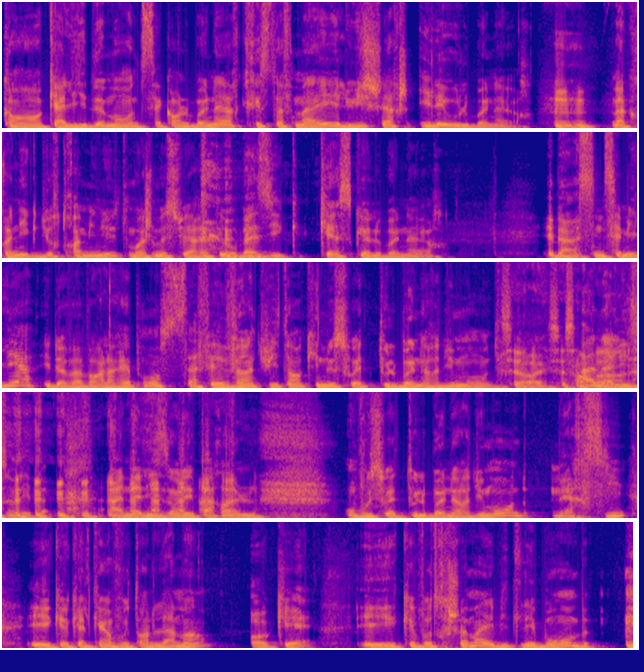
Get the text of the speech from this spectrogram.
Quand Kali demande c'est quand le bonheur, Christophe Mahé, lui, cherche il est où le bonheur? Mhm. Ma chronique dure trois minutes, moi je me suis arrêté au basique. Qu'est-ce que le bonheur? Eh bien, Sinsemilia, ils doivent avoir la réponse. Ça fait 28 ans qu'ils nous souhaitent tout le bonheur du monde. C'est vrai, c'est sympa. Analysons les, analysons les paroles. On vous souhaite tout le bonheur du monde, merci, et que quelqu'un vous tende la main, ok, et que votre chemin évite les bombes,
